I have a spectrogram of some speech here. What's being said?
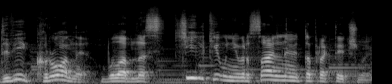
дві крони була б настільки універсальною та практичною.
